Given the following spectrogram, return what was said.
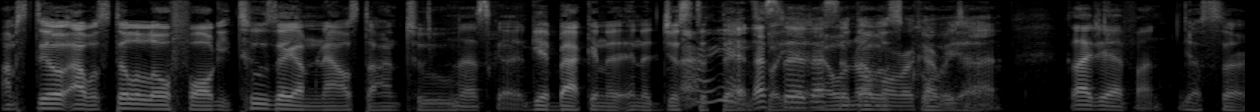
I'm still, I was still a little foggy. Tuesday, I'm now starting to That's good. get back in the in the gist of Alright, yeah, things. that's but the yeah, that's that the was, that normal was cool, recovery yeah. time. Glad you had fun. Yes, sir.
